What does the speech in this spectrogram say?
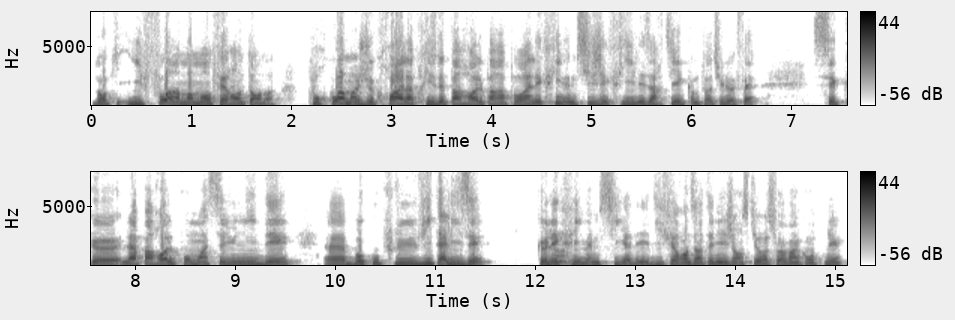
Donc, il faut à un moment faire entendre. Pourquoi moi je crois à la prise de parole par rapport à l'écrit, même si j'écris les articles comme toi tu le fais, c'est que la parole pour moi c'est une idée euh, beaucoup plus vitalisée que hmm. l'écrit, même s'il y a des différentes intelligences qui reçoivent un contenu.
